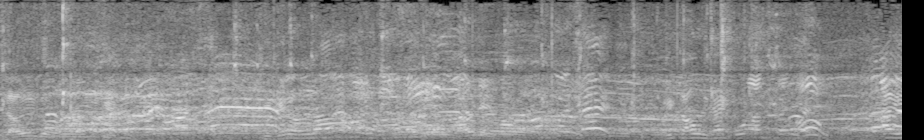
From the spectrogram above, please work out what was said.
就呢度好見啊！自己好啦，搞掂啊！佢九嘅啫，好，係。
